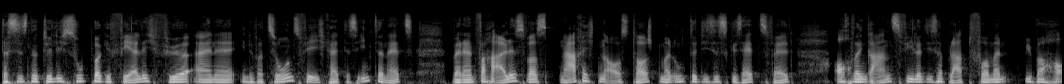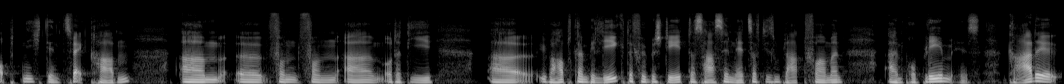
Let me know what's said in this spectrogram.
Das ist natürlich super gefährlich für eine Innovationsfähigkeit des Internets, weil einfach alles, was Nachrichten austauscht, mal unter dieses Gesetz fällt, auch wenn ganz viele dieser Plattformen überhaupt nicht den Zweck haben, ähm, äh, von, von ähm, oder die äh, überhaupt kein Beleg dafür besteht, dass Hass im Netz auf diesen Plattformen ein Problem ist. Gerade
